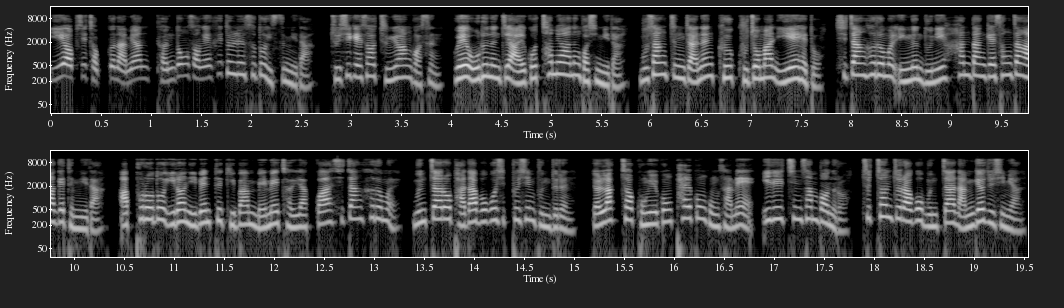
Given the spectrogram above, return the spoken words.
이해 없이 접근하면 변동성에 휘둘릴 수도 있습니다. 주식에서 중요한 것은 왜 오르는지 알고 참여하는 것입니다. 무상증자는 그 구조만 이해해도 시장 흐름을 읽는 눈이 한 단계 성장하게 됩니다. 앞으로도 이런 이벤트 기반 매매 전략과 시장 흐름을 문자로 받아보고 싶으신 분들은 연락처 010-8003-1173번으로 추천주라고 문자 남겨주시면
